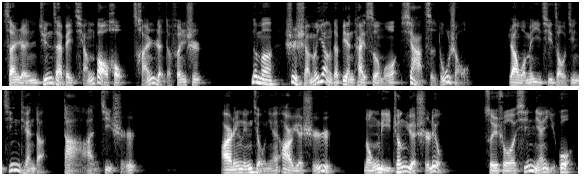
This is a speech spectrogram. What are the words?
三人均在被强暴后残忍的分尸。那么是什么样的变态色魔下此毒手？让我们一起走进今天的大案纪实。二零零九年二月十日，农历正月十六，虽说新年已过。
